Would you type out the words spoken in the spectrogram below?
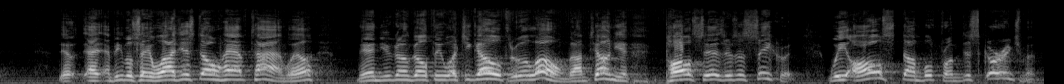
And people say, Well, I just don't have time. Well, then you're going to go through what you go through alone. But I'm telling you, Paul says there's a secret. We all stumble from discouragement.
